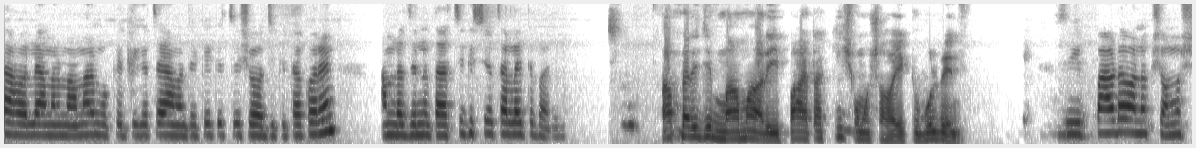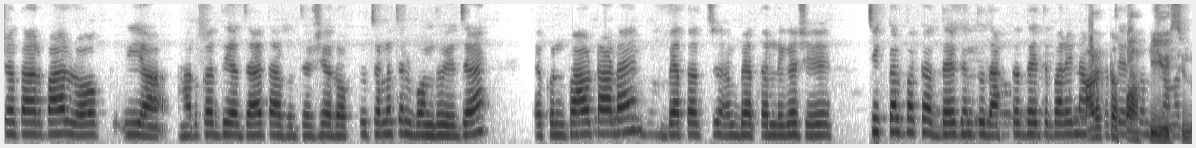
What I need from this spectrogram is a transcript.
তাহলে আমার মামার মুখের দিকে চাই আমাদেরকে কিছু সহযোগিতা করেন। আমরা যেন তার চিকিৎসা চালাইতে পারি। আপনার এই যে মামার এই পাটা কি সমস্যা হয় একটু বলবেন? পাটা অনেক সমস্যা। তার পা রক ইয়া হারকা দেওয়া যায় তারপর সে রক্ত চলাচল বন্ধ হয়ে যায়। এখন পাও টাড়ায় ব্যথা ব্যথার লেগে সে চিক্কাল পাকা দেয় কিন্তু ডাক্তার দিতে পারে না। আরেকটা পা কি হয়েছিল?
